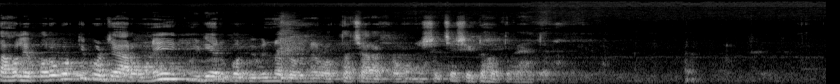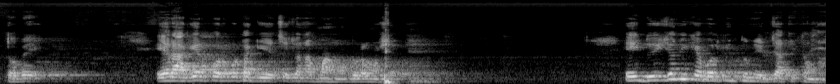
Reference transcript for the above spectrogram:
তাহলে পরবর্তী পর্যায়ে আরও অনেক মিডিয়ার উপর বিভিন্ন ধরনের অত্যাচার, আক্রমণ এসেছে, সেটা হয়তো হতো না। তবে এর আগের পর্বটা গিয়েছে জনাব মাহমুদুর রহমান সাহেব। এই দুইজনই কেবল কিন্তু নির্যাতিত না।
